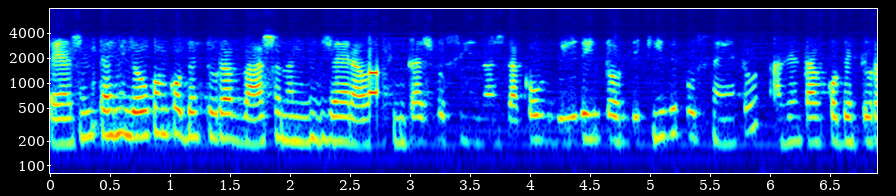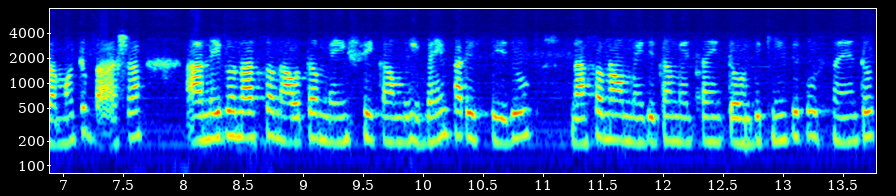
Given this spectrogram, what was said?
É, a gente terminou com cobertura baixa né, em geral, assim, para as vacinas da Covid, em torno de 15%. A gente está com cobertura muito baixa. A nível nacional também ficamos bem parecido. Nacionalmente também está em torno de 15%.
